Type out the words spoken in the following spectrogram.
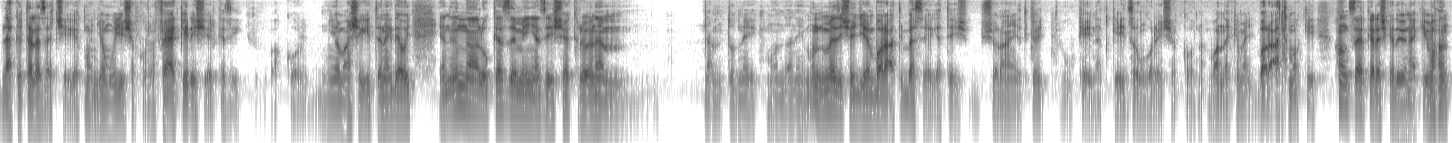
lekötelezettségek, mondjam úgy, és akkor a felkérés érkezik, akkor nyilván segítenek, de hogy ilyen önálló kezdeményezésekről nem, nem tudnék mondani. Mondom, ez is egy ilyen baráti beszélgetés során jött ki, hogy hú, kéne két zongora, és akkor na, van nekem egy barátom, aki hangszerkereskedő, neki van.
